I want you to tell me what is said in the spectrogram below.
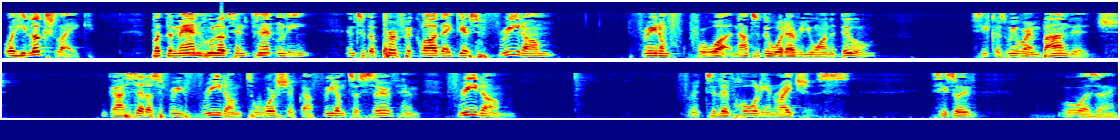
what he looks like. But the man who looks intently into the perfect law that gives freedom, freedom for what? Not to do whatever you want to do. See, because we were in bondage. God set us free. Freedom to worship God. Freedom to serve Him. Freedom for, to live holy and righteous. See, so if, what was I?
